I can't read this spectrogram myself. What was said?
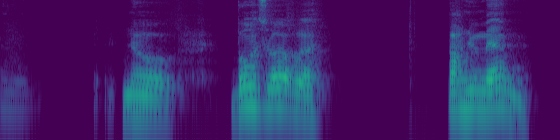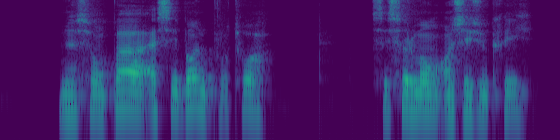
euh, nos bonnes œuvres par nous-mêmes ne sont pas assez bonnes pour toi. C'est seulement en Jésus-Christ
